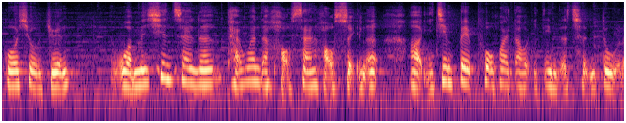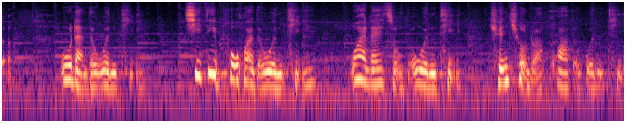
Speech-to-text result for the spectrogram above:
郭秀娟。我们现在呢，台湾的好山好水呢，啊，已经被破坏到一定的程度了。污染的问题、栖地破坏的问题、外来种的问题、全球暖化的问题。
